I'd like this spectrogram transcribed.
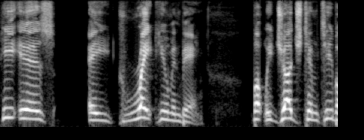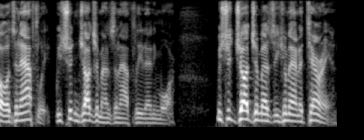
He is a great human being. But we judge Tim Tebow as an athlete. We shouldn't judge him as an athlete anymore. We should judge him as a humanitarian,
